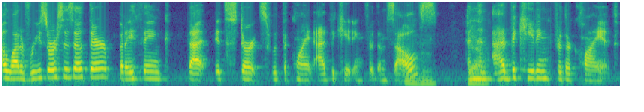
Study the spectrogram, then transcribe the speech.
a lot of resources out there, but I think that it starts with the client advocating for themselves mm-hmm. yeah. and then advocating for their client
